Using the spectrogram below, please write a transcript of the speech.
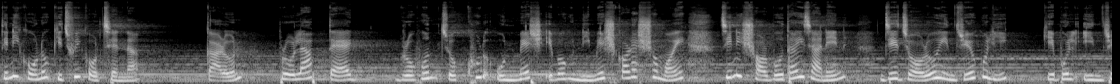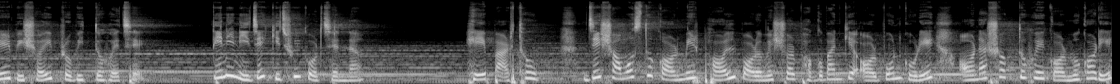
তিনি কোনো কিছুই করছেন না। কারণ প্রলাপ, ত্যাগ, গ্রহণ, চক্ষুর উন্মেষ এবং নিমেষ করার সময় যিনি সর্বদাই জানেন যে জড় ইন্দ্রিয়গুলি কেবল ইন্দ্রের বিষয়ে প্রবৃত্ত হয়েছে, তিনি নিজে কিছুই করছেন না। হে পার্থ, যে সমস্ত কর্মের ফল পরমেশ্বর ভগবানকে অর্পণ করে অনাসক্ত হয়ে কর্ম করে,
